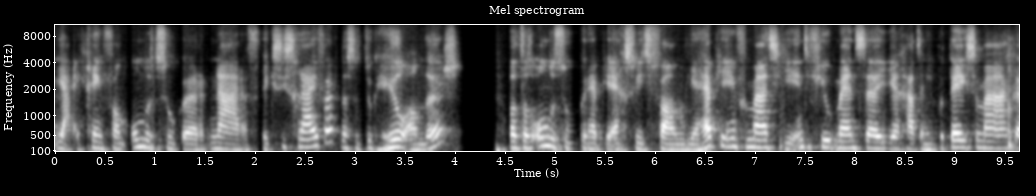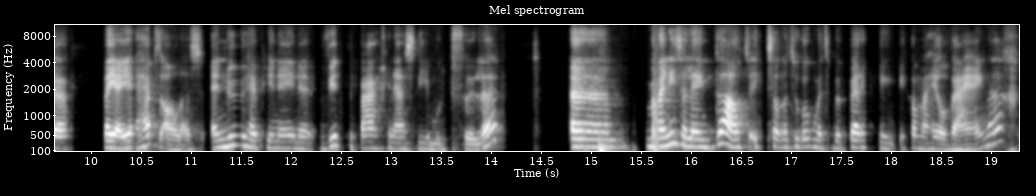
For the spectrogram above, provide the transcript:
ja, ik ging van onderzoeker naar een fictieschrijver. Dat is natuurlijk heel anders. Want als onderzoeker heb je echt zoiets van, je hebt je informatie, je interviewt mensen, je gaat een hypothese maken. Nou ja, je hebt alles. En nu heb je ineens witte pagina's die je moet vullen. Ehm, maar niet alleen dat, ik zat natuurlijk ook met de beperking, ik kan maar heel weinig.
